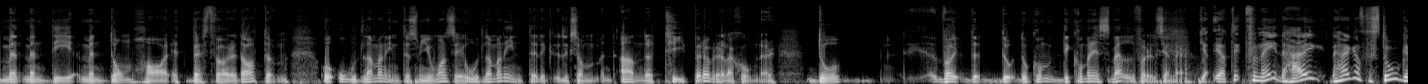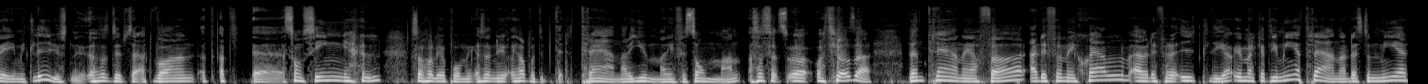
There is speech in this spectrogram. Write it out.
men, men, det, men de har ett bäst före-datum. Och odlar man inte, som Johan säger, odlar man inte liksom, andra typer av relationer, då vad- då, då, då kom, det kommer en smäll förr eller senare. Ja, jag, för mig, det här, är, det här är en ganska stor grej i mitt liv just nu. Alltså, typ så här, att vara en, att, att, äh, som singel så håller jag på med, alltså, nu, jag håller på typ, tränar och gymmar inför sommaren. Alltså, så, så, och att jag så här, vem tränar jag för? Är det för mig själv? Är det för det ytliga? Och jag märker att ju mer jag tränar, desto mer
